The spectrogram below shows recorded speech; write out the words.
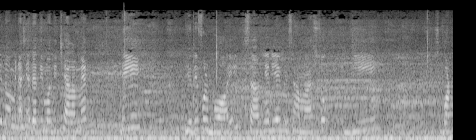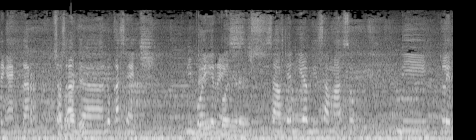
di nominasi ada Timothy Chalamet di Beautiful Boy seharusnya dia bisa masuk di supporting actor terus Satu lagi? ada Lucas Hedge di Boy Di Erase. Boy Erase. seharusnya dia bisa masuk di lead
